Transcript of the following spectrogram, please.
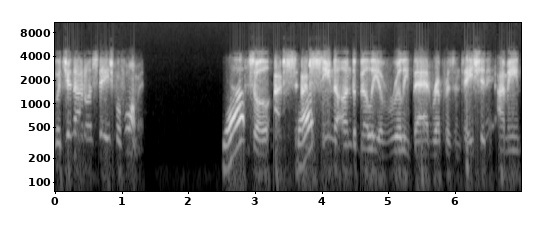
but you're not on stage performing. Yep. So I've Yep. I've seen the underbelly of really bad representation. I mean,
